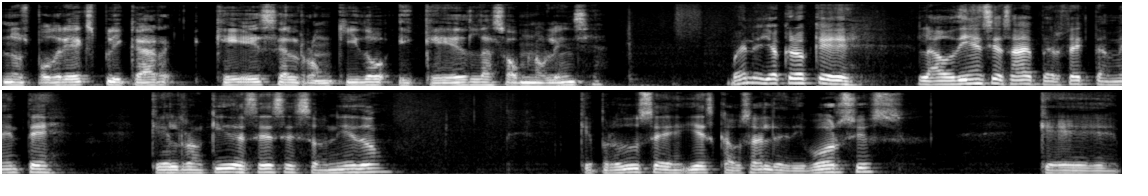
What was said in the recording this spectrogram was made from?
¿Nos podría explicar qué es el ronquido y qué es la somnolencia? Bueno, yo creo que la audiencia sabe perfectamente que el ronquido es ese sonido que produce y es causal de divorcios, que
